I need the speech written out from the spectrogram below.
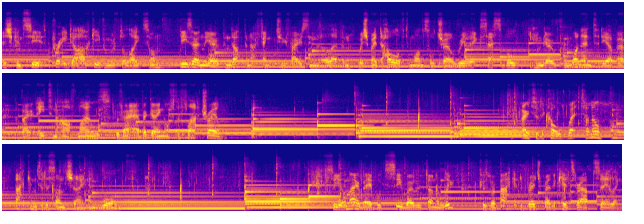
As you can see, it's pretty dark even with the lights on. These only opened up in I think 2011, which made the whole of the Monsal Trail really accessible. You can go from one end to the other, about eight and a half miles, without ever going off the flat trail. Out of the cold, wet tunnel, back into the sunshine and warmth. So you'll now be able to see where we've done a loop, because we're back at the bridge where the kids are abseiling.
